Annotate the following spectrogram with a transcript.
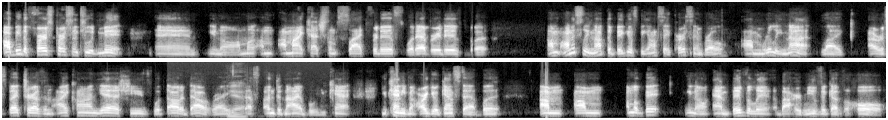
I'll be the first person to admit, and you know, I'm, a, I'm I might catch some slack for this, whatever it is, but I'm honestly not the biggest Beyonce person, bro. I'm really not. Like, I respect her as an icon. Yeah, she's without a doubt, right? Yeah. That's undeniable. You can't you can't even argue against that. But I'm I'm I'm a bit, you know, ambivalent about her music as a whole.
